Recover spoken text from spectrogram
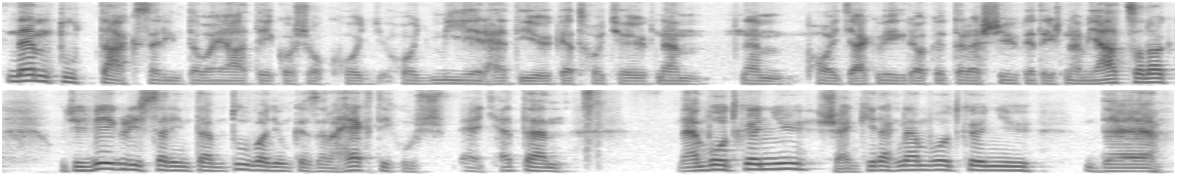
nem tudták szerintem a játékosok, hogy, hogy mi érheti őket, hogyha ők nem, nem hajtják végre a kötelességüket és nem játszanak. Úgyhogy végül is szerintem túl vagyunk ezen a hektikus egy heten. Nem volt könnyű, senkinek nem volt könnyű, de,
